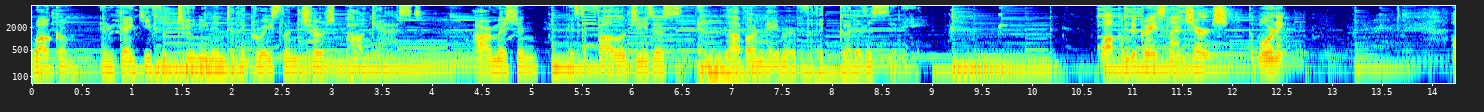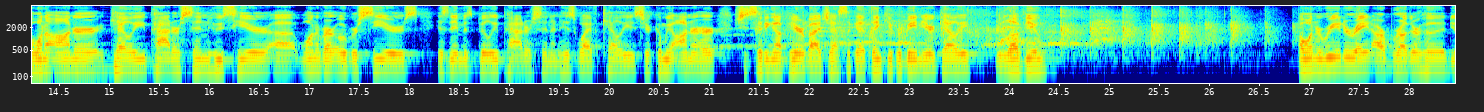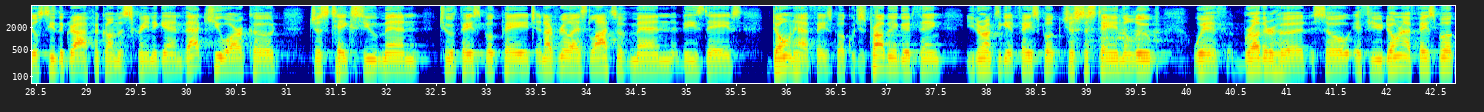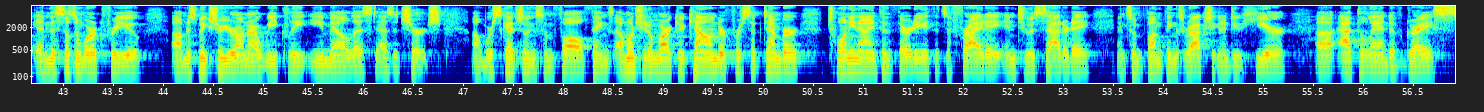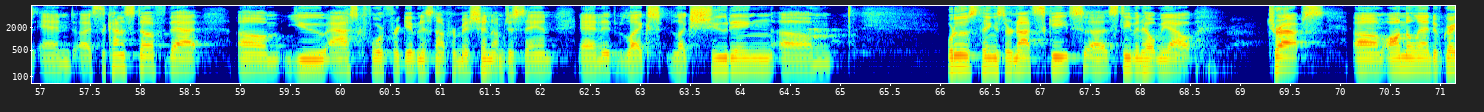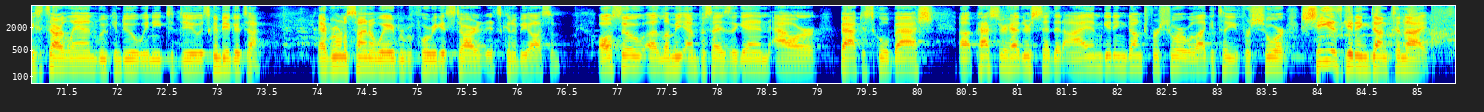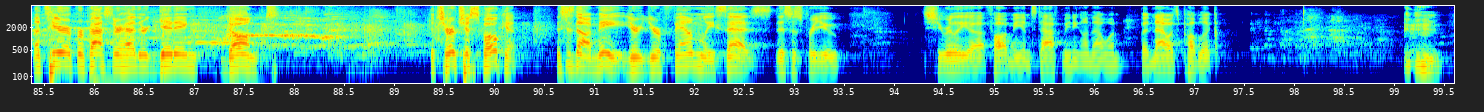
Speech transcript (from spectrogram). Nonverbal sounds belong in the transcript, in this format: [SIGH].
Welcome, and thank you for tuning into the Graceland Church podcast. Our mission is to follow Jesus and love our neighbor for the good of the city. Welcome to Graceland Church. Good morning. I want to honor Kelly Patterson, who's here, uh, one of our overseers. His name is Billy Patterson, and his wife Kelly is here. Can we honor her? She's sitting up here by Jessica. Thank you for being here, Kelly. We love you. I want to reiterate our brotherhood. You'll see the graphic on the screen again. That QR code just takes you men to a Facebook page. And I've realized lots of men these days don't have Facebook, which is probably a good thing. You don't have to get Facebook just to stay in the loop with brotherhood. So if you don't have Facebook and this doesn't work for you, um, just make sure you're on our weekly email list as a church. Um, we're scheduling some fall things. I want you to mark your calendar for September 29th and 30th. It's a Friday into a Saturday, and some fun things we're actually going to do here uh, at the Land of Grace. And uh, it's the kind of stuff that um, you ask for forgiveness, not permission. I'm just saying, and it like like shooting. Um, what are those things? They're not skeets. Uh, Stephen, help me out. Traps um, on the land of grace. It's our land. We can do what we need to do. It's going to be a good time. Everyone will sign a waiver before we get started. It's going to be awesome. Also, uh, let me emphasize again our back to school bash. Uh, Pastor Heather said that I am getting dunked for sure. Well, I can tell you for sure she is getting dunked tonight. Let's hear it for Pastor Heather getting dunked. The church has spoken. This is not me. Your, your family says this is for you. She really uh, fought me in staff meeting on that one, but now it's public. [CLEARS THROAT]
